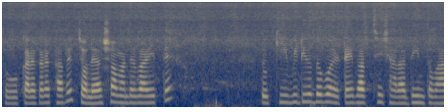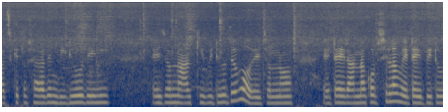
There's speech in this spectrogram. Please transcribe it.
তো কারা কারা খাবে চলে আসো আমাদের বাড়িতে। তো কি ভিডিও দেবো এটাই ভাবছি সারাদিন, তো আজকে তো সারাদিন ভিডিও দিইনি, এই জন্য আর কি ভিডিও দেবো? এই জন্য এটাই রান্না করছিলাম, এটাই ভিডিও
